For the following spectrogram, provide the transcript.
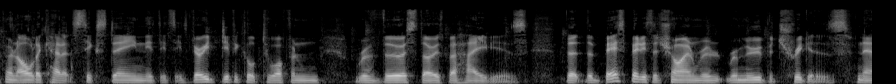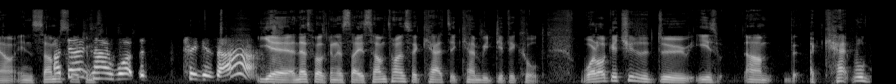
for an older cat at 16, it, it's, it's very difficult to often reverse those behaviours. The, the best bet is to try and re- remove the triggers. Now, in some I don't circum- know what the triggers are. yeah, and that's what I was going to say. Sometimes for cats, it can be difficult. What I'll get you to do is um, a cat will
